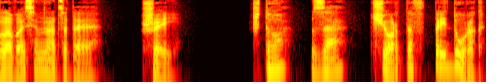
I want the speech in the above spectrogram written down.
Глава 17. Шей. «Что за чертов придурок?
